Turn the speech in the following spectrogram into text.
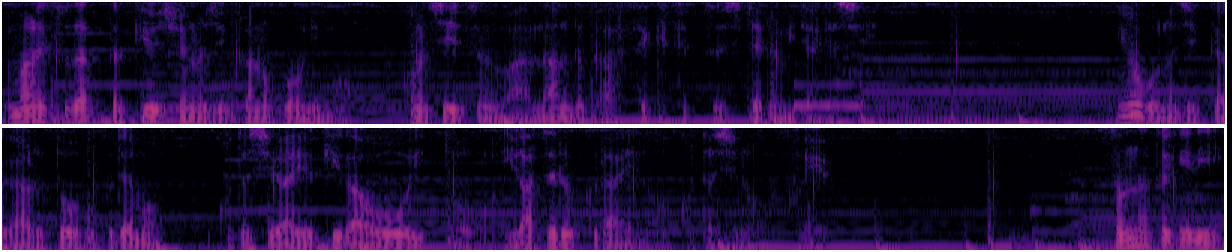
生まれ育った九州の実家の方にも今シーズンは何度か積雪してるみたいだし女房の実家がある東北でも今年は雪が多いと言わせるくらいの今年の冬。そんな時に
